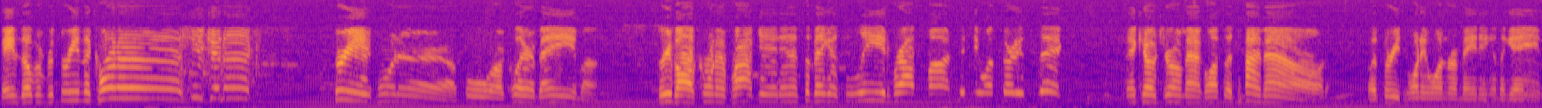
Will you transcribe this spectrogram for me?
Bames open for three in the corner. She connects. Three-pointer for Claire Bame. Three-ball corner pocket, and it's the biggest lead for Altamont, 51-36. And Coach Romack wants a timeout with 3.21 remaining in the game.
